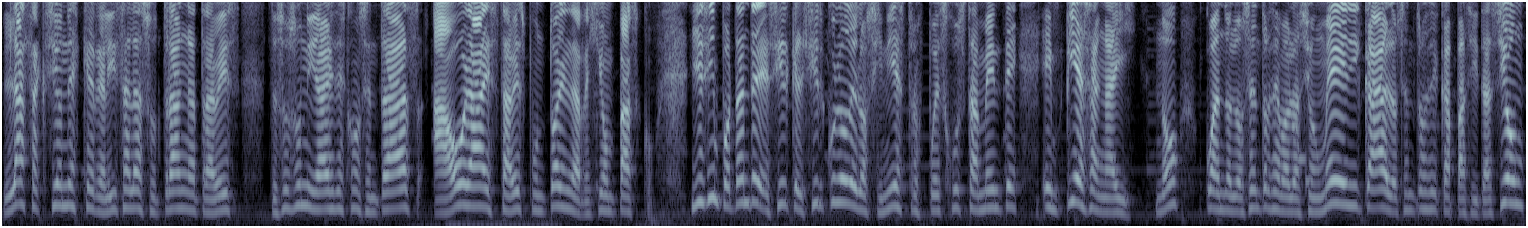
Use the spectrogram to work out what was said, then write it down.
las acciones que realiza la Sutran a través de sus unidades desconcentradas, ahora esta vez puntual en la región Pasco. Y es importante decir que el círculo de los siniestros, pues justamente empiezan ahí. ¿no? Cuando los centros de evaluación médica, los centros de capacitación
